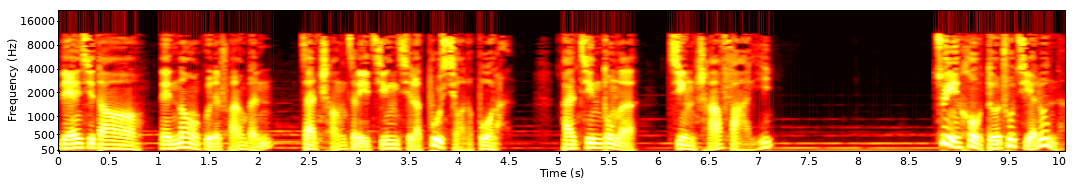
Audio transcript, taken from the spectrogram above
联系到那闹鬼的传闻，在厂子里惊起了不小的波澜，还惊动了。警察、法医，最后得出结论呢，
